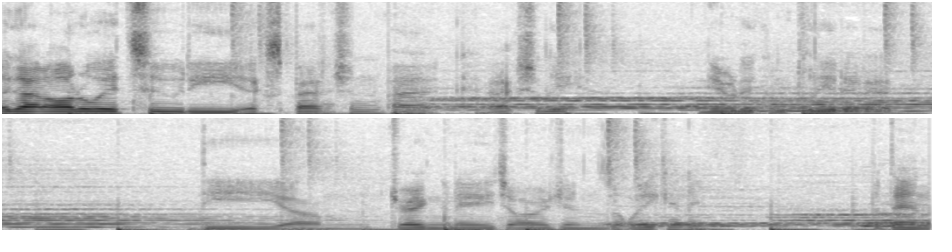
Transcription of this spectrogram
I got all the way to the expansion pack, actually. Nearly completed it. The um, Dragon Age Origins Awakening. But then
